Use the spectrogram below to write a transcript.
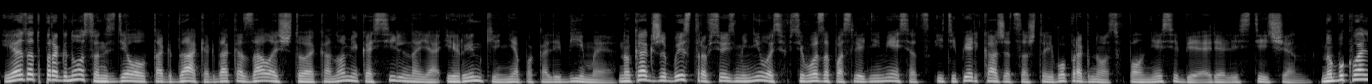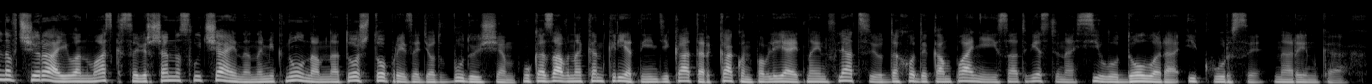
И этот прогноз он сделал тогда, когда казалось, что экономика сильная и рынки непоколебимы непоколебимые. Но как же быстро все изменилось всего за последний месяц, и теперь кажется, что его прогноз вполне себе реалистичен. Но буквально вчера Илон Маск совершенно случайно намекнул нам на то, что произойдет в будущем, указав на конкретный индикатор, как он повлияет на инфляцию, доходы компании и, соответственно, силу доллара и курсы на рынках.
